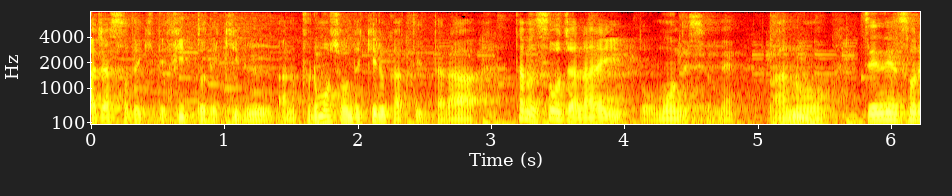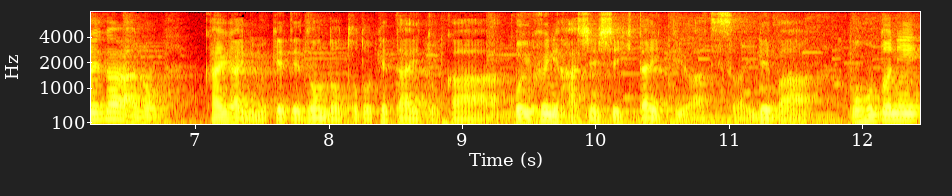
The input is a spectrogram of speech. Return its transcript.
アジャストできてフィットできるあのプロモーションできるかって言ったら多分そうじゃないと思うんですよね。あの、全然それがあの海外に向けてどんどん届けたいとかこういうふうに発信していきたいっていうアーティストがいればもう本当に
